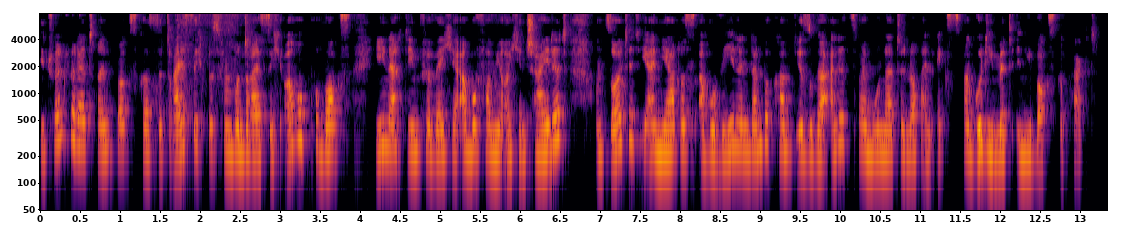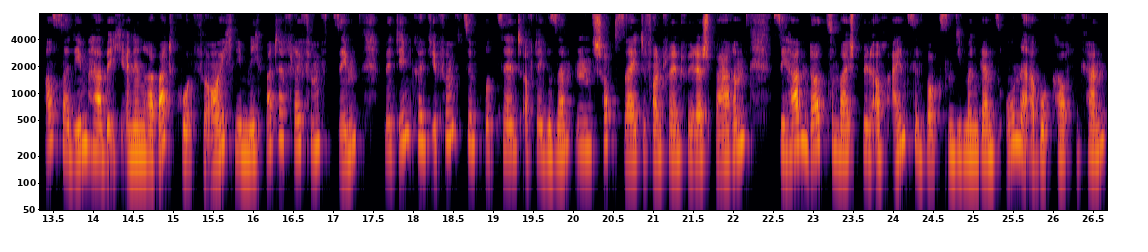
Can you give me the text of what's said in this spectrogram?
Die Trendrider Trendbox kostet 30 bis 35 Euro pro Box, je nachdem für welche Abo-Form ihr euch entscheidet und solltet ihr ein Jahresabo wählen, dann bekommt ihr sogar alle zwei Monate noch ein extra Goodie mit in die Box gepackt. Außerdem habe ich einen Rabattcode für euch, nämlich Butterfly15. Mit dem könnt ihr 15% auf der gesamten Shopseite von Trendtrader sparen. Sie haben dort zum Beispiel auch Einzelboxen, die man ganz ohne Abo kaufen kann,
